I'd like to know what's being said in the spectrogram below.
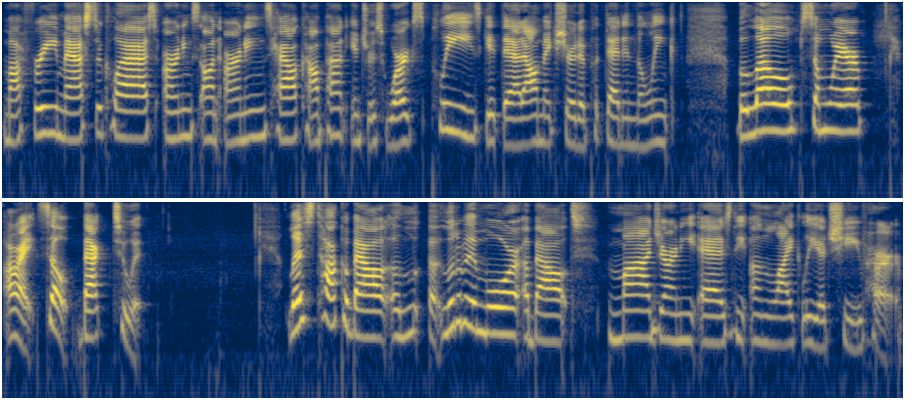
my free masterclass, Earnings on Earnings How Compound Interest Works, please get that. I'll make sure to put that in the link below somewhere. All right, so back to it. Let's talk about a, a little bit more about my journey as the unlikely achiever.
